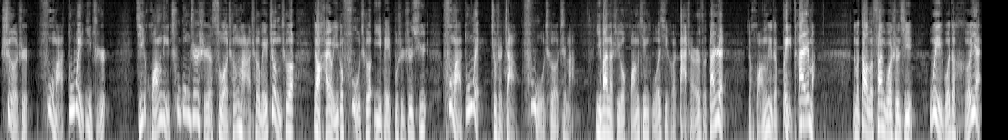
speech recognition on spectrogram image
设置驸马都尉一职，即皇帝出宫之时所乘马车为正车，要还有一个副车以备不时之需。驸马都尉就是掌副车之马，一般呢是由皇亲国戚和大臣儿子担任，就皇帝的备胎嘛。那么到了三国时期。魏国的何晏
